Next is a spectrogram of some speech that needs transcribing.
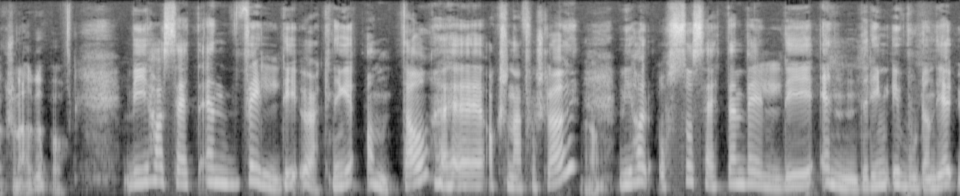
aksjonærgrupper? Vi har sett en veldig økning i antall eh, aksjonærforslag. Ja. Vi har også sett en veldig endring i hvordan de er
